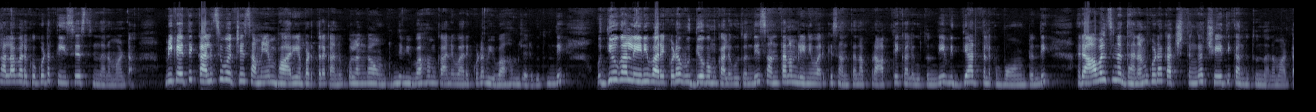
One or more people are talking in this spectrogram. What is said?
చాలా వరకు కూడా తీసేస్తుంది అనమాట మీకైతే కలిసి వచ్చే సమయం భార్య భర్తలకు అనుకూలంగా ఉంటుంది. వివాహం కాని వారికి కూడా వివాహం జరుగుతుంది. ఉద్యోగాలు లేని వారికి కూడా ఉద్యోగం కలుగుతుంది. సంతానం లేని వారికి సంతాన ప్రాప్తి కలుగుతుంది. విద్యార్థులకు బాగుంటుంది. రావాల్సిన ధనం కూడా ఖచ్చితంగా చేతికి అందుతుందనమాట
